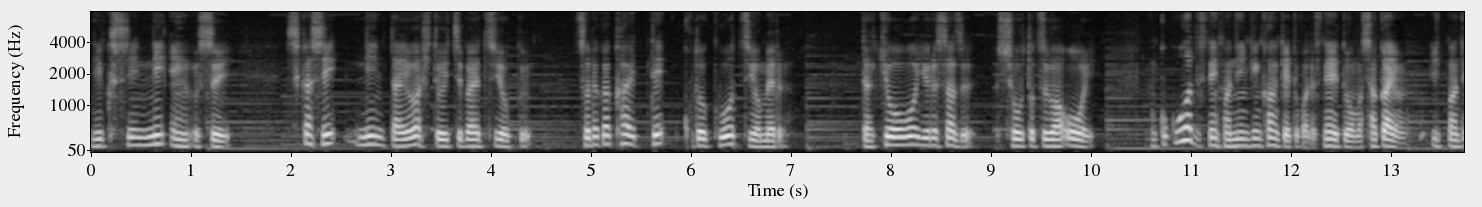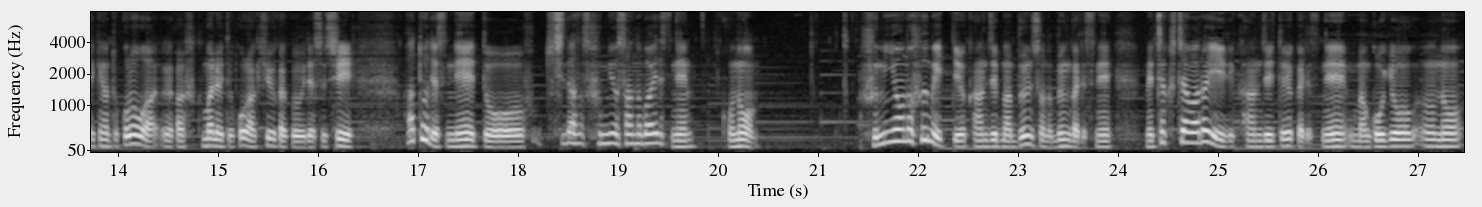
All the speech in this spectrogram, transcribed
肉親に縁薄い。しかし忍耐は人一倍強く。それがかえって孤独を強める。妥協を許さず衝突は多い。ここがですね、まあ、人間関係とかですね、えっとまあ、社会運、一般的なところは含まれるところは嗅覚ですし、あとですね、えっと、岸田文雄さんの場合ですね、この文用の文っていう漢字、まあ、文章の文がですね、めちゃくちゃ悪い漢字というかですね、まあ、語行の、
